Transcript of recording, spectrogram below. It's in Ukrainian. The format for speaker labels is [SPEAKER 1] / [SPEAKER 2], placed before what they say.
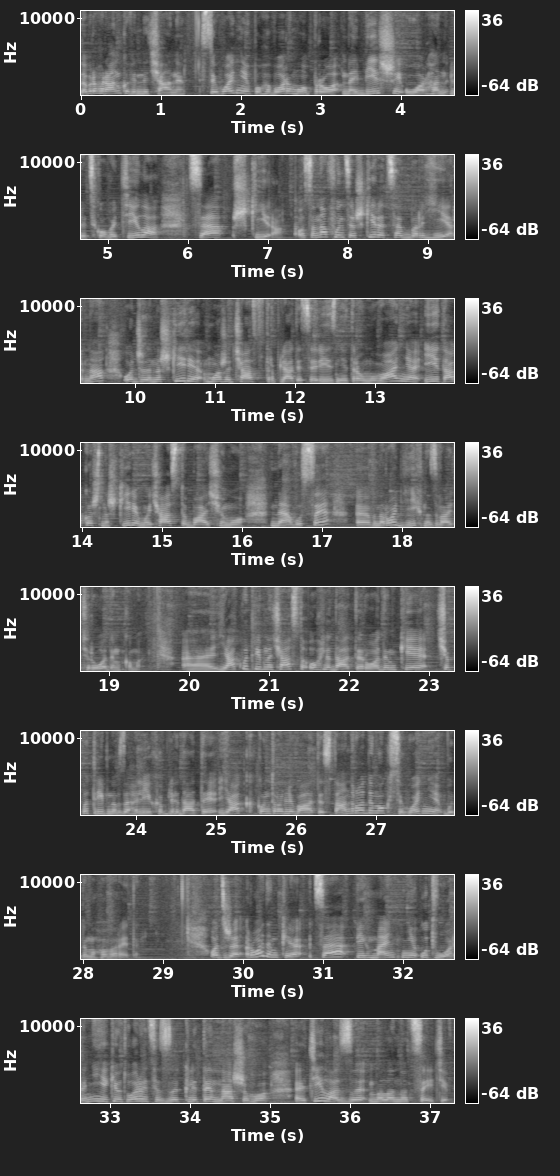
[SPEAKER 1] Доброго ранку, вінничани. Сьогодні поговоримо про найбільший орган людського тіла це шкіра. Основна функція шкіри це бар'єрна. Отже, на шкірі можуть часто траплятися різні травмування, і також на шкірі ми часто бачимо невуси. Е, В народі їх називають родимками. Е, Як потрібно часто оглядати родимки? Чи потрібно взагалі їх оглядати? Як контролювати стан родимок? Сьогодні будемо говорити. Отже, родимки це пігментні утворення, які утворюються з клітин нашого е, тіла з меланоцитів.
